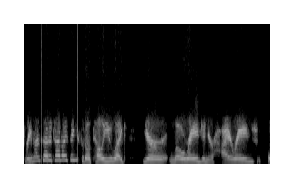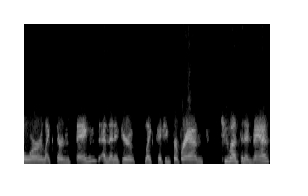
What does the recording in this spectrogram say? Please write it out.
three months at a time, I think. So it'll tell you like your low range and your high range for like certain things. And then if you're like pitching for brands two months in advance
